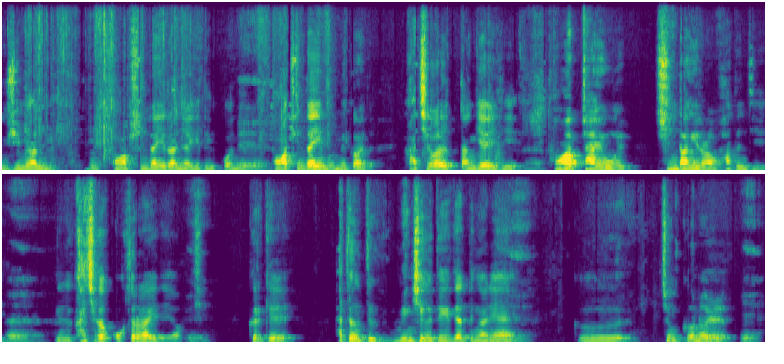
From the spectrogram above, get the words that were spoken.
중심이 한뭐 통합신당이라는 이야기도 있고 근데 예. 통합신당이 뭡니까? 가치가 당겨야지. 예. 통합자유신당이라고 하든지 예. 그 가치가 꼭 들어가야 돼요. 예. 그렇게 하여튼 명칭이 어떻게 됐든 간에 예. 그 정권을 예.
